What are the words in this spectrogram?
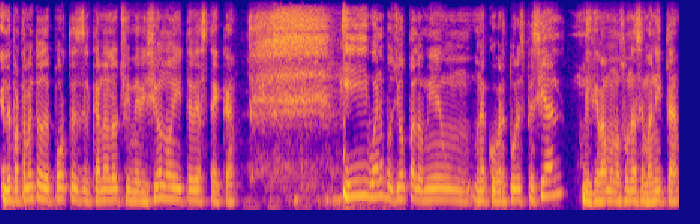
el Departamento de Deportes del Canal 8 y Mevisión, hoy TV Azteca. Y bueno, pues yo palomeé una cobertura especial, dije vámonos una semanita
